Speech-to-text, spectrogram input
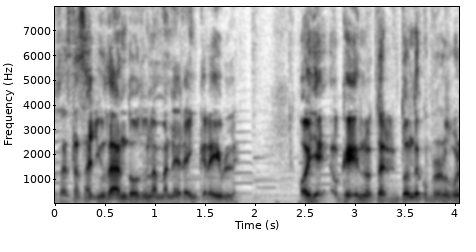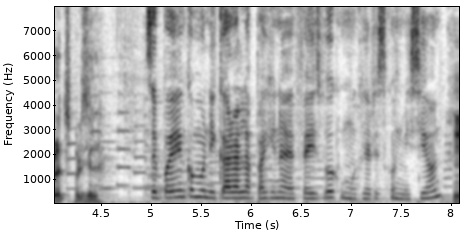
O sea, estás ayudando de una manera increíble. Oye, ok, en el hotel, ¿dónde compro los boletos, Priscila? Se pueden comunicar a la página de Facebook Mujeres con Misión Ujú.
